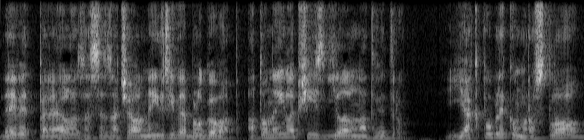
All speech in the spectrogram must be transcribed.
David Perel zase začal nejdříve blogovat a to nejlepší sdílel na Twitteru. Jak publikum rostlo,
